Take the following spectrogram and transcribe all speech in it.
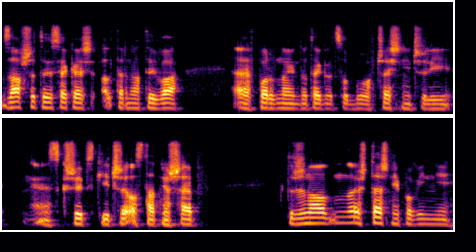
zawsze to jest jakaś alternatywa e, w porównaniu do tego, co było wcześniej, czyli Skrzypski czy ostatnio Szep, którzy no, no już też nie powinni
